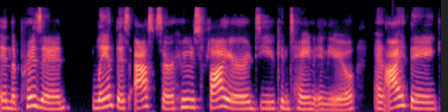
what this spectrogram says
in the prison, Lanthys asks her, Whose fire do you contain in you? And I think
